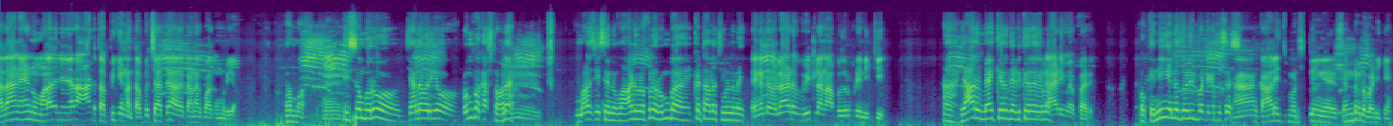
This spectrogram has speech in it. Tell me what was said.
அதானே இன்னும் மழை தண்ணி நேரம் ஆடு தப்பிக்கணும். தப்பிச்சாத்தே அதை கணக்கு பார்க்க முடியும். ஆமா. டிசம்பரும் ஜனவரியும் ரொம்ப கஷ்டம். மழை சீசன் ஆடு வளர்ப்புல ரொம்ப இக்கட்டான சூழ்நிலை. எங்கிட்ட விளையாடு வீட்டில் நாற்பது உருப்படி நிக்கி. யாரு மேய்க்கிறது எடுக்கிறது ஆடி மேப்பாரு ஓகே நீங்க என்ன தொழில் பண்றீங்க பிசினஸ் நான் காலேஜ் முடிச்சுட்டு இங்கே சென்டரில் படிக்கேன்.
